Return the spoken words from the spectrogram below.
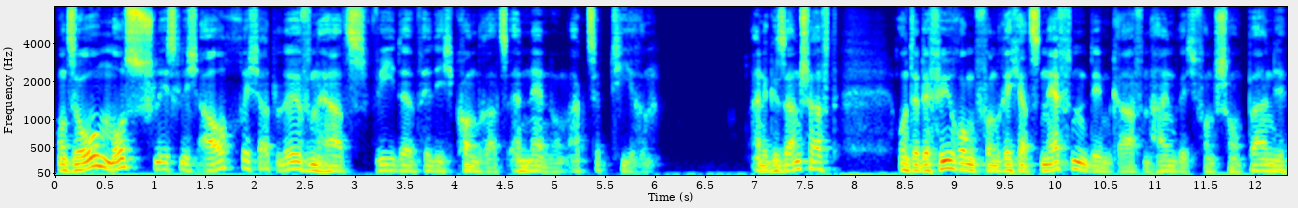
Und so muss schließlich auch Richard Löwenherz widerwillig Konrads Ernennung akzeptieren. Eine Gesandtschaft unter der Führung von Richards Neffen, dem Grafen Heinrich von Champagne,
